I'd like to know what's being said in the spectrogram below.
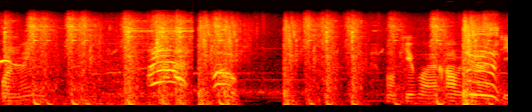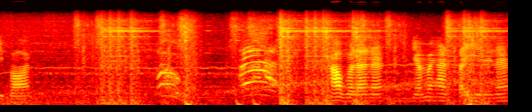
คนไม่โอเคบอยเข้าไปช่วยตีบอสเข้ามาแล้วนะ ยังไม่ทันตีเลยนะ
